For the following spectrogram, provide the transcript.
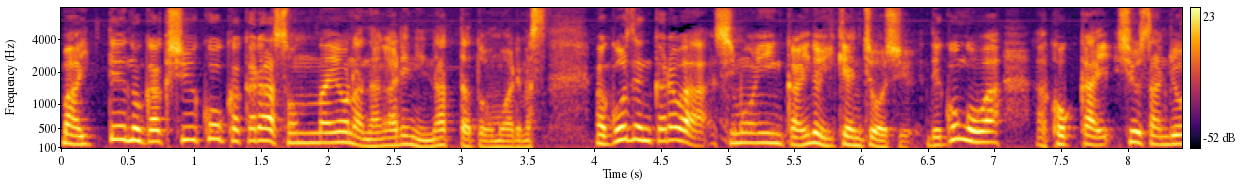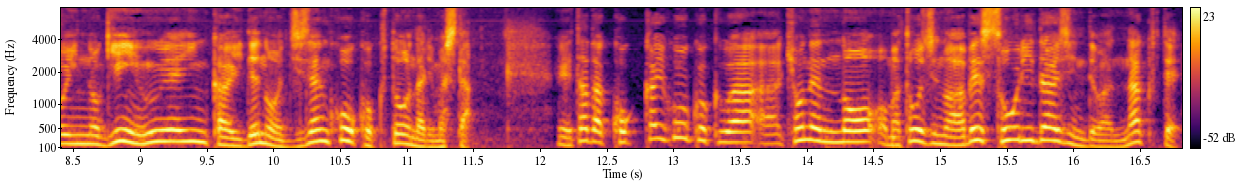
まあ、一定の学習効果からそんなような流れになったと思われます、まあ、午前からは諮問委員会の意見聴取。で午後は国会衆参両院の議員運営委員会での事前報告となりました。ただ、国会報告は去年の、まあ、当時の安倍総理大臣ではなくて、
